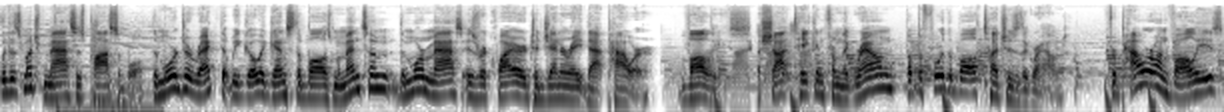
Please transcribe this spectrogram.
with as much mass as possible. The more direct that we go against the ball's momentum, the more mass is required to generate that power. Volleys, a shot taken from the ground, but before the ball touches the ground. For power on volleys,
